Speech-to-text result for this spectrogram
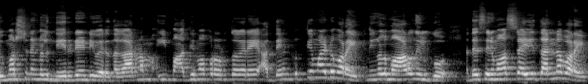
വിമർശനങ്ങളും നേരിടേണ്ടി വരുന്നത്. കാരണം ഈ മാധ്യമ പ്രവർത്തകരെ അദ്ദേഹം കൃത്യമായിട്ട് പറയും. നിങ്ങൾ മാറി നിൽക്കൂ. അദ്ദേഹം സിനിമാ സ്റ്റൈലിൽ തന്നെ പറയും.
